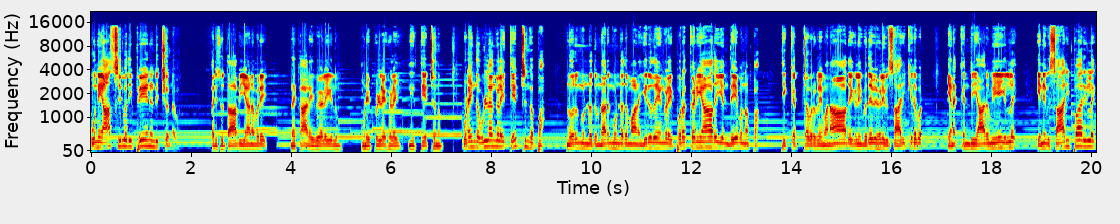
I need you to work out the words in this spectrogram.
உன்னை ஆசீர்வதிப்பேன் என்று சொன்னவர். பரிசுத்த ஆவியானவரே இந்த காலை வேளையிலும் உன்னுடைய பிள்ளைகளை நீர் தேற்றணும். உடைந்த உள்ளங்களை தேற்றுங்கப்பா. நொறுங்குண்டதும் நறுங்குண்டதுமான இருதயங்களை புறக்கணியாத என் தேவனப்பா. திக்கற்றவர்களையும் அனாதைகளையும் விதவிகளை விசாரிக்கிறவர். எனக்கென்று யாருமே இல்லை. என்னை விசாரிப்பார் இல்லை.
